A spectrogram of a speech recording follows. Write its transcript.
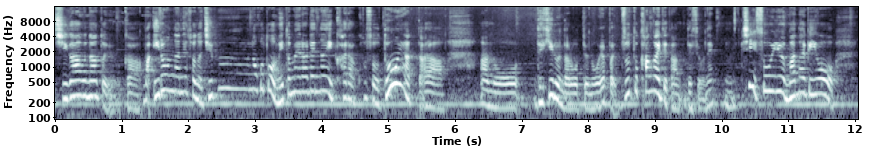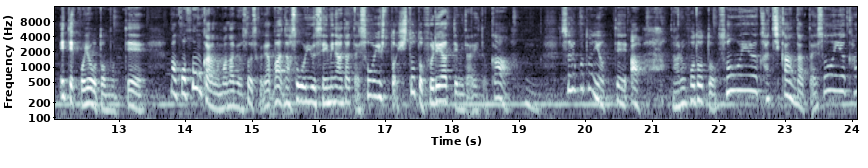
違うなというか、まあ、いろんなねその自分のことを認められないからこそどうやったらあのできるんだろうっていうのをやっぱりずっと考えてたんですよね。うん、しそういう学びを得てこようと思って、まあ、こう本からの学びもそうですけど、まあ、そういうセミナーだったりそういう人と人と触れ合ってみたりとか、うん、することによってあなるほどとそういう価値観だったりそういう考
